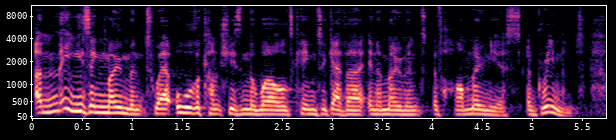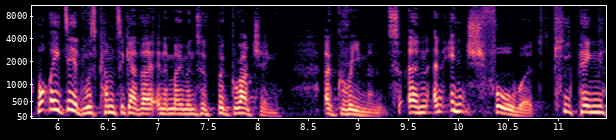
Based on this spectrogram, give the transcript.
amazing moment where all the countries in the world came together in a moment of harmonious agreement. What they did was come together in a moment of begrudging agreement, an, an inch forward, keeping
